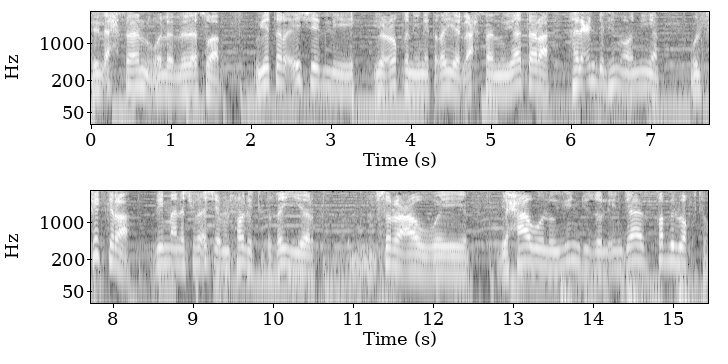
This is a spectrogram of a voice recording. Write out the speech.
للأحسن ولا للاسوء ويا ترى إيش اللي يعوقني إني أتغير الاحسن ويا ترى هل عندي الهمة والنية؟ والفكرة زي ما أنا أشوف الأشياء من حولي بتتغير بسرعة وبيحاولوا ينجزوا الإنجاز قبل وقته.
